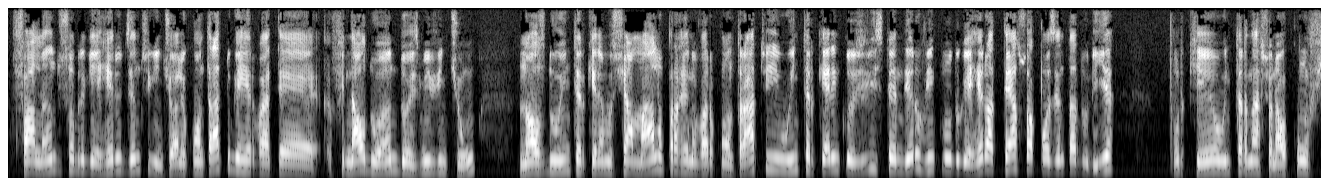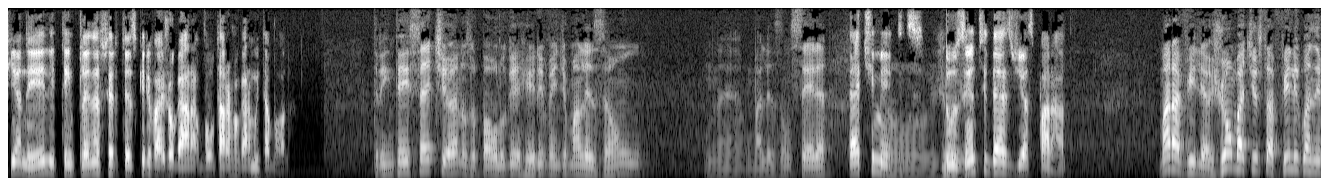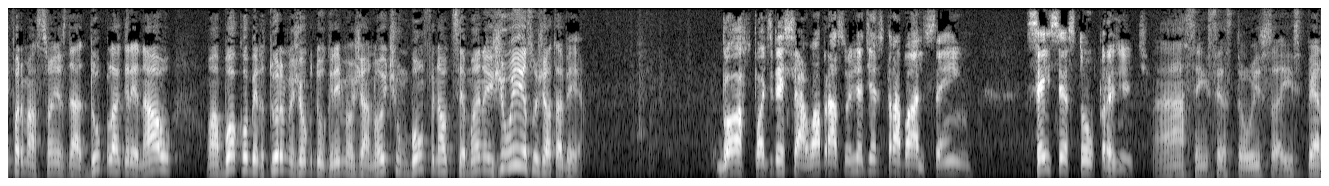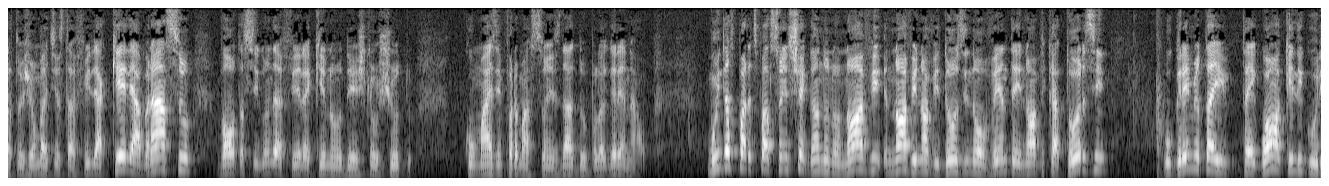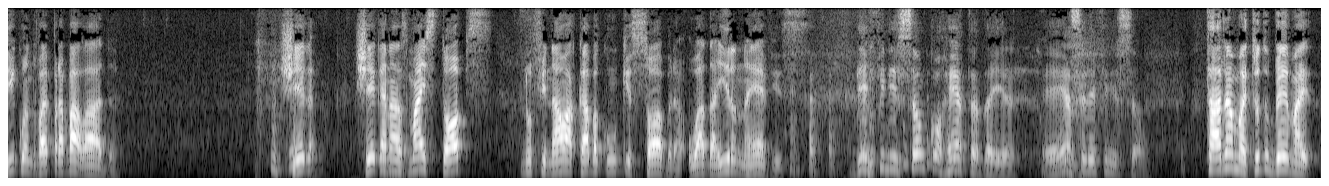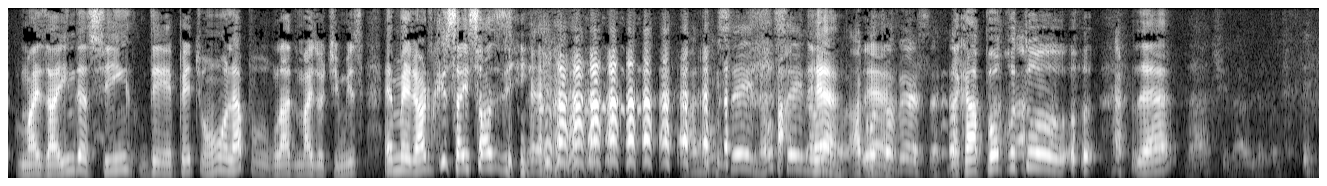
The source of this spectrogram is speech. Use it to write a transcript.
falando sobre Guerreiro, dizendo o seguinte: olha, o contrato do Guerreiro vai até final do ano, 2021. Nós do Inter queremos chamá-lo para renovar o contrato e o Inter quer, inclusive, estender o vínculo do Guerreiro até a sua aposentadoria, porque o Internacional confia nele e tem plena certeza que ele vai jogar, voltar a jogar muita bola. 37 anos, o Paulo Guerreiro, e vem de uma lesão, né, uma lesão séria. Sete meses, No jogo. 210 dias parado. Maravilha. João Batista Filho com as informações da dupla Grenal. Uma boa cobertura no jogo do Grêmio hoje à noite. Um bom final de semana e juízo, JB. Boa, pode deixar. Um abraço, hoje é dia de trabalho, sem, sem sextou pra gente. Ah, sem sextou isso aí. Esperto, João Batista Filho. Aquele abraço. Volta segunda-feira aqui no Deixa que eu chuto com mais informações da dupla Grenal. Muitas participações chegando no 9, 9912 9914. O Grêmio tá, tá igual aquele guri quando vai pra balada. Chega, chega nas mais tops, no final acaba com o que sobra. O Adair Neves. definição correta, Dair. É essa a definição. Tá, não, mas tudo bem, mas, mas ainda assim, de repente, vamos olhar para um lado mais otimista. É melhor do que sair sozinho. Ah, não sei, não sei, não. É, Há é. controvérsia. Daqui a pouco tu. Né?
